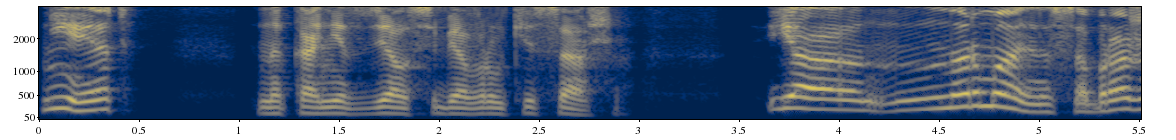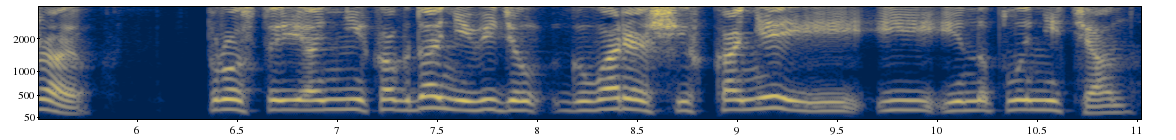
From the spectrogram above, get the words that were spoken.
«Нет», — наконец взял себя в руки Саша. «Я нормально соображаю. Просто я никогда не видел говорящих коней и, и инопланетян».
